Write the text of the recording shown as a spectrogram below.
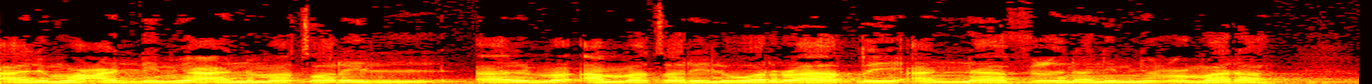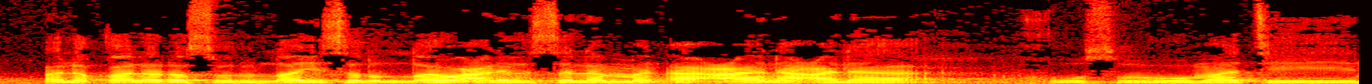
المعلم عن مطر عن مطر الوراق النافع عن ابن عمر قال قال رسول الله صلى الله عليه وسلم من أعان على خصومة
